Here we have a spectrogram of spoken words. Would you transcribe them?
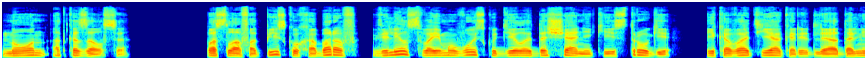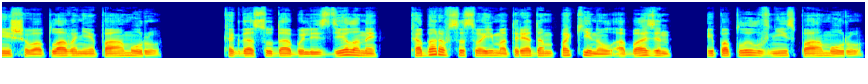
но он отказался. Послав отписку, Хабаров велел своему войску делать дощаники и струги и ковать якори для дальнейшего плавания по Амуру. Когда суда были сделаны, Хабаров со своим отрядом покинул Абазин и поплыл вниз по Амуру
